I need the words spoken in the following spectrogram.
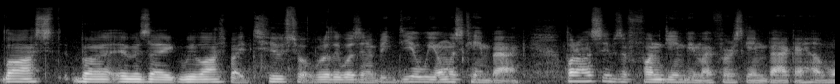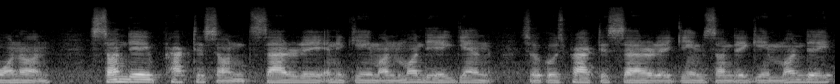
lost, but it was like we lost by two, so it really wasn't a big deal. We almost came back, but honestly, it was a fun game. Being my first game back, I have one on Sunday, practice on Saturday, and a game on Monday again. So it goes practice Saturday, game Sunday, game Monday.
